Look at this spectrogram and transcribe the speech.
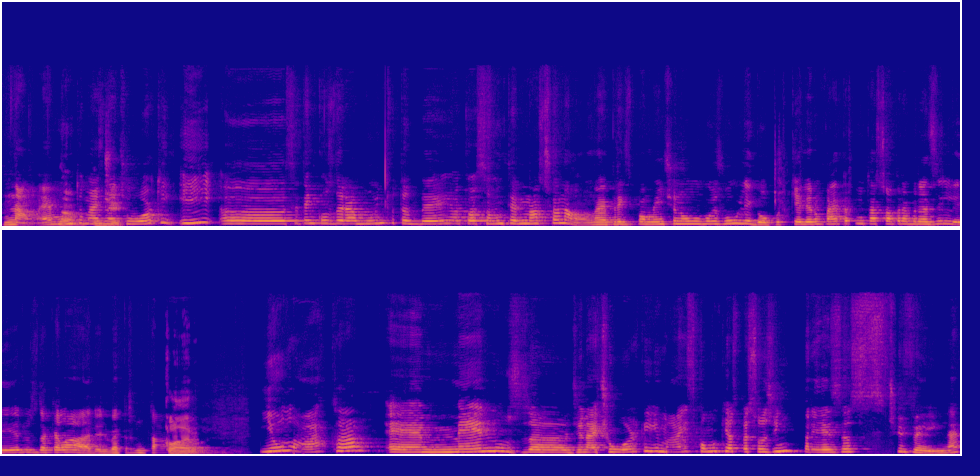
Não, não. É muito não, mais entendi. networking e uh, você tem que considerar muito também a atuação internacional, né? Principalmente no Legal, porque ele não vai perguntar só para brasileiros daquela área, ele vai perguntar. Claro. E o LACA é menos uh, de networking e mais como que as pessoas de empresas te veem, né?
